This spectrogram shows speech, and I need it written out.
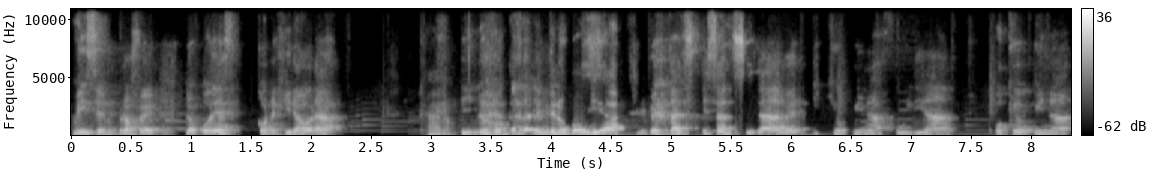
me dicen, profe, ¿lo podés corregir ahora? Claro. Y no, claramente no podía, pero está esa ansiedad a ver, ¿y qué opina Julián o qué opina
